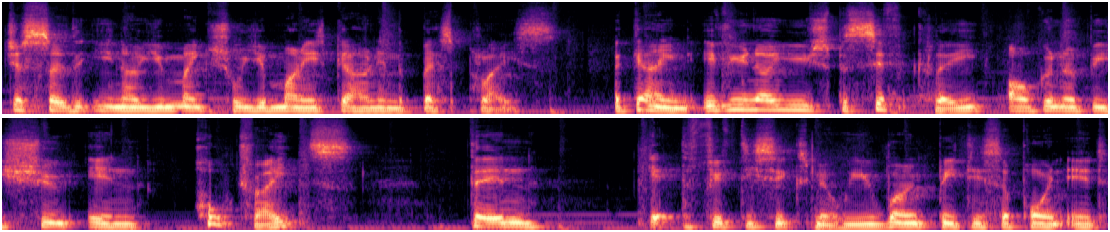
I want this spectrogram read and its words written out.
just so that you know you make sure your money's going in the best place. Again, if you know you specifically are going to be shooting portraits, then get the 56mm. You won't be disappointed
